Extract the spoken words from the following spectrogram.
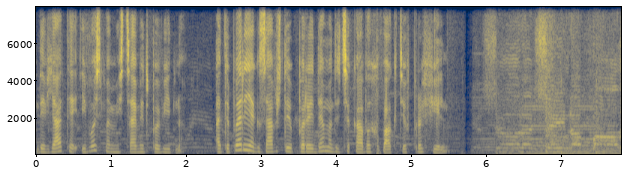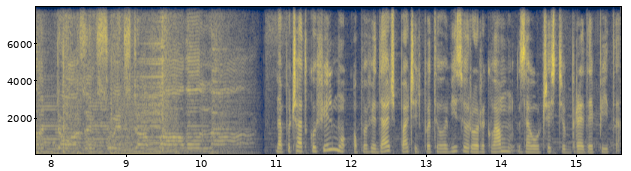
дев'яте і восьме місця відповідно. А тепер, як завжди, перейдемо до цікавих фактів про фільм. На початку фільму оповідач бачить по телевізору рекламу за участю Бреда Піта.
